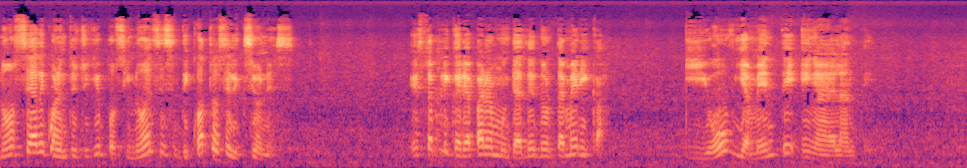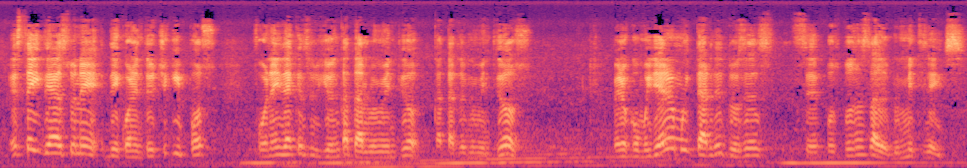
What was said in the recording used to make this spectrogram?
no sea de 48 equipos, sino de 64 selecciones. Esto aplicaría para el Mundial de Norteamérica y obviamente en adelante. Esta idea de 48 equipos fue una idea que surgió en Qatar 2022, pero como ya era muy tarde, entonces se pospuso hasta 2026.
